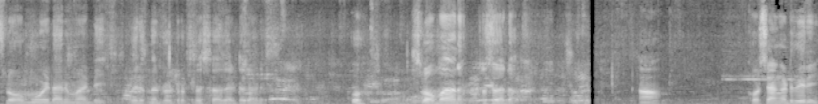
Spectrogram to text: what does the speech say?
സ്ലോമോ ഇടാനും വേണ്ടി വരുന്ന ഡോക്ടർ പ്രസാദേട്ടനാണ് ഓ സ്ലോമോ ആണ് പ്രസാദേട്ട ആ കുറച്ച് അങ്ങോട്ട് തിരി.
